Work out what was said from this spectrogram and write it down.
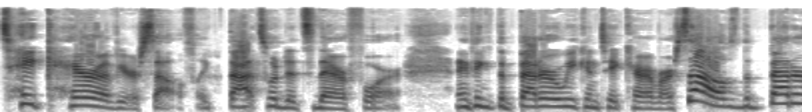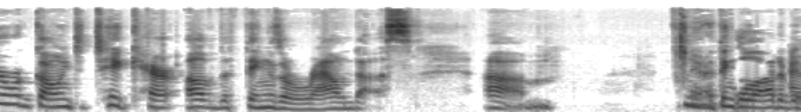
take care of yourself like that's what it's there for and i think the better we can take care of ourselves the better we're going to take care of the things around us um Yeah, I think a lot of it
